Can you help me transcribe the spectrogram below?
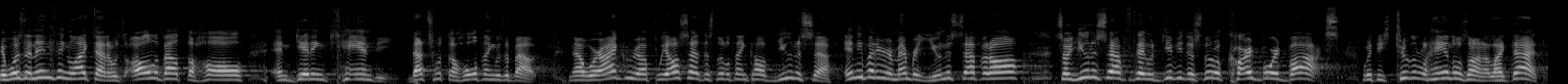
It wasn't anything like that. It was all about the haul and getting candy. That's what the whole thing was about. Now, where I grew up, we also had this little thing called UNICEF. Anybody remember UNICEF at all? So UNICEF, they would give you this little cardboard box with these two little handles on it like that.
